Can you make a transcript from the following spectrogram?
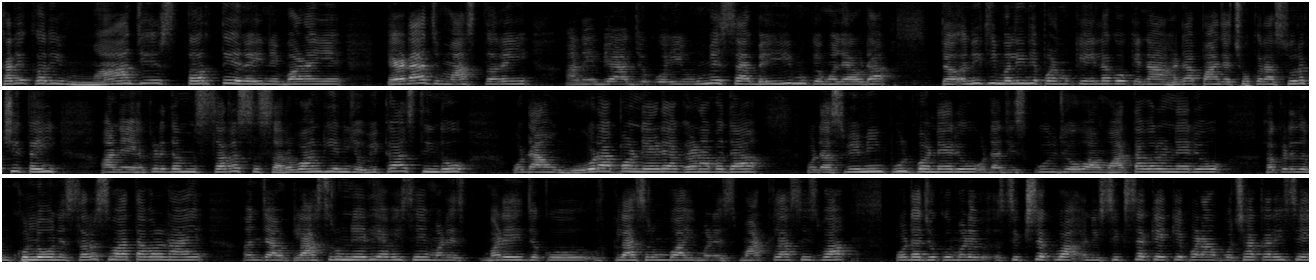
ખરેખરમાં જે સ્તરતે રહીને ભણાઈએ, એડા જ માસ્તર અહીં અને બે જો કોઈ ઉમેશ સાહેબ એ મૂકે મળ્યા આવડા. તો અનીથી મળીને પણ મૂકે એ લાગો કે ના, હડા પાંજા છોકરા સુરક્ષિત અહીં અને એકડેદમ સરસ સર્વાંગી એની જો વિકાસ થીંદો ओॾा ऐं घोड़ा पण नेड़िया घणा બધા ઓડા સ્વિમિંગ પૂલ પણ નેર્યો ઓડા જે સ્કૂલ જો આ વાતાવરણ નેર્યો हिकदमि खुलो અને સરસ વાતાવરણ आहे अंजाम क्लासरूम नेरिया विसे मड़े मड़े जेको क्लासरूम हुआ मड़े स्मार्ट क्लासिस हुआ ओॾा जेको मड़े शिक्षक हुआ अने शिक्षक के पण पूछा करीसे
